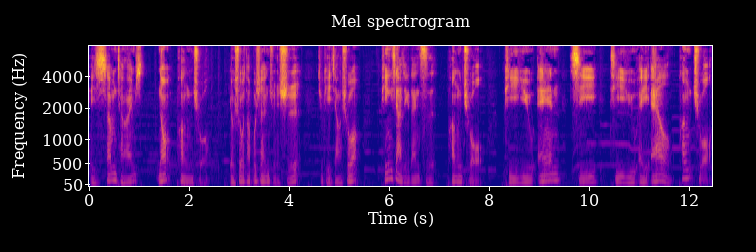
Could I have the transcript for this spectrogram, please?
He's sometimes not punctual. 有时候他不是很准时。就可以这样说，拼一下这个单词 punctual，p u n c t u a l punctual。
